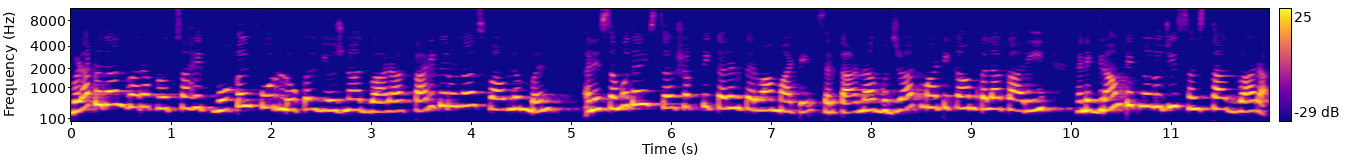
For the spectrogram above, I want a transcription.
વડાપ્રધાન દ્વારા પ્રોત્સાહિત વોકલ ફોર લોકલ યોજના દ્વારા કારીગરોના સ્વાવલંબન અને સમુદાય સશક્તિકરણ કરવા માટે સરકારના ગુજરાત માટીકામ કલાકારી અને ગ્રામ ટેકનોલોજી સંસ્થા દ્વારા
